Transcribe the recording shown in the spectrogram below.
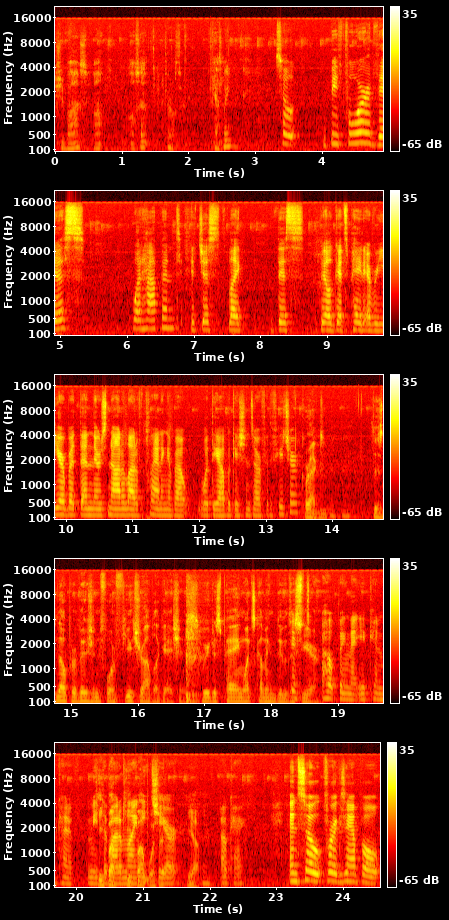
Shabazz, all all set? Kathleen? So before this, what happened? It just, like, this bill gets paid every year, but then there's not a lot of planning about what the obligations are for the future? Correct. Mm-hmm. There's no provision for future obligations. We're just paying what's coming due this Just year. hoping that you can kind of meet Keep the up- bottom keep line up each with it. year? Yeah. Mm-hmm. Okay. And so, for example,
